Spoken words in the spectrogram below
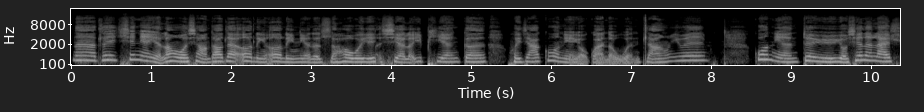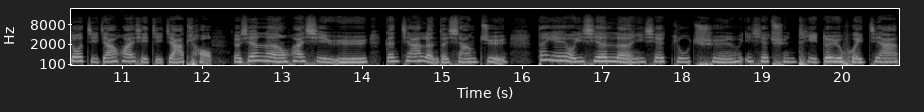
那这些年也让我想到，在二零二零年的时候，我也写了一篇跟回家过年有关的文章，因为。过年对于有些人来说，几家欢喜几家愁；有些人欢喜于跟家人的相聚，但也有一些人、一些族群、一些群体对于回家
